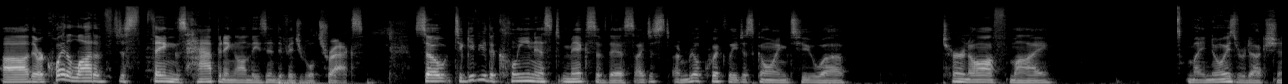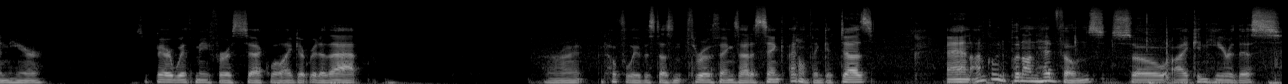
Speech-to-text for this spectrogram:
uh, there are quite a lot of just things happening on these individual tracks. So to give you the cleanest mix of this, I just I'm real quickly just going to uh, turn off my my noise reduction here. So bear with me for a sec while I get rid of that. All right, hopefully this doesn't throw things out of sync. I don't think it does. And I'm going to put on headphones so I can hear this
